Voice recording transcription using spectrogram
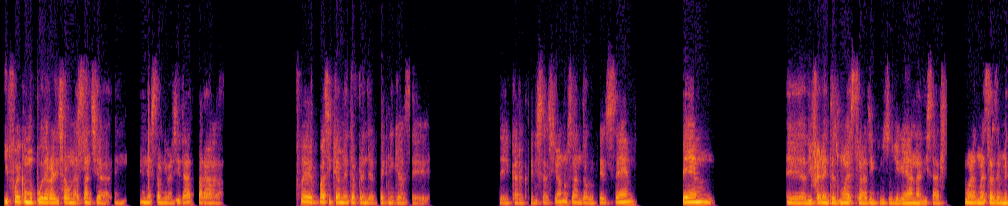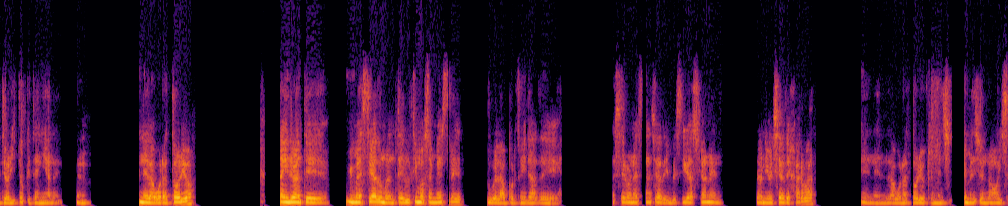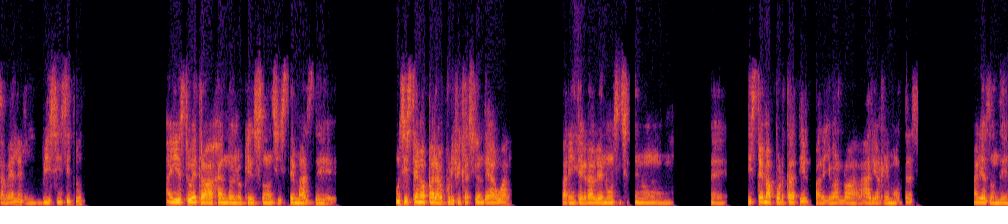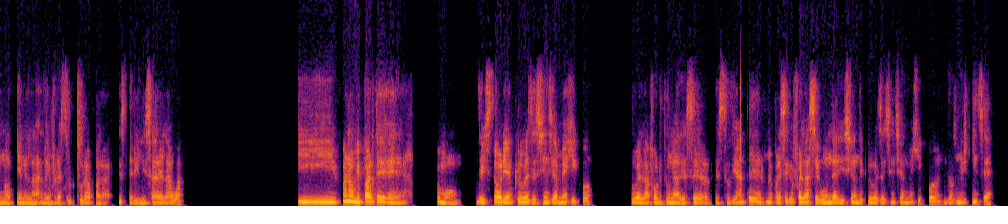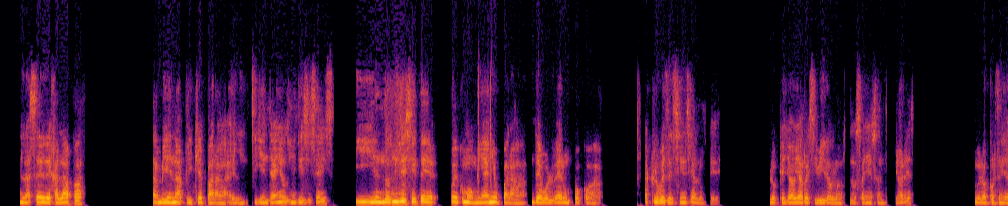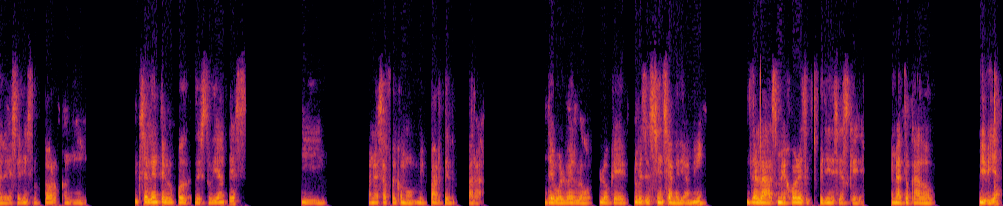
y fue como pude realizar una estancia en, esta universidad para, fue básicamente aprender técnicas de, de caracterización usando lo que es SEM, TEM, eh, diferentes muestras, incluso llegué a analizar algunas muestras de meteorito que tenían en, en, el laboratorio. También durante mi maestría, durante el último semestre, tuve la oportunidad de hacer una estancia de investigación en la Universidad de Harvard, en el laboratorio que, que mencionó Isabel, el BIS Institute. Ahí estuve trabajando en lo que son sistemas de, un sistema para purificación de agua para integrarlo en un, en un eh, sistema portátil para llevarlo a áreas remotas, áreas donde no tiene la, infraestructura para esterilizar el agua. Y bueno, mi parte eh, como de historia en Clubes de Ciencia México, tuve la fortuna de ser estudiante. Me parece que fue la segunda edición de Clubes de Ciencia en México en 2015, en la sede de Jalapa. También apliqué para el siguiente año, 2016. Y en 2017 fue como mi año para devolver un poco a, clubes de ciencia lo que, lo que yo había recibido los, los años anteriores. Tuve la oportunidad de ser instructor con un excelente grupo de estudiantes y bueno, esa fue como mi parte para devolver lo, lo que Clubes de Ciencia me dio a mí, de las mejores experiencias que, me ha tocado vivir.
